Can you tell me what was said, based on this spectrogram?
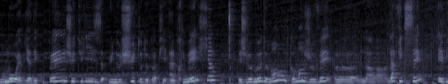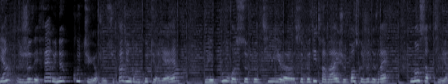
Mon mot est bien découpé, j'utilise une chute de papier imprimé et je me demande comment je vais euh, la, fixer. Eh bien, je vais faire une couture. Je ne suis pas une grande couturière, mais pour ce petit, euh, ce petit travail, je pense que je devrais m'en sortir.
